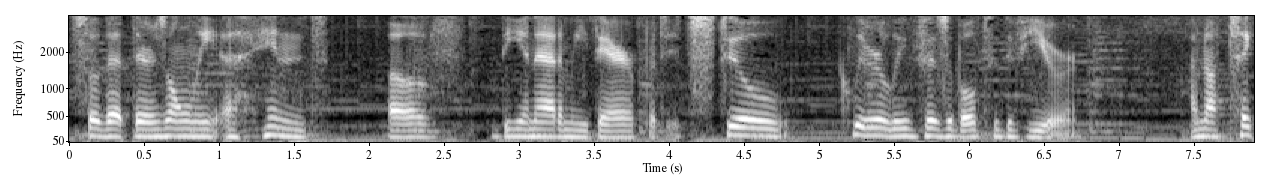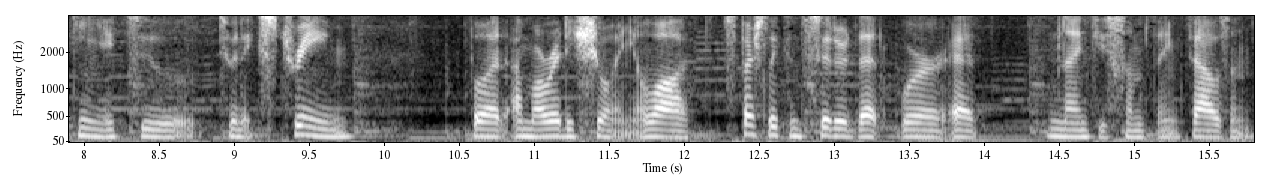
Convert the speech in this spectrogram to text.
so that there's only a hint of the anatomy there but it's still clearly visible to the viewer. I'm not taking it to, to an extreme but I'm already showing a lot, especially considered that we're at 90 something thousand,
